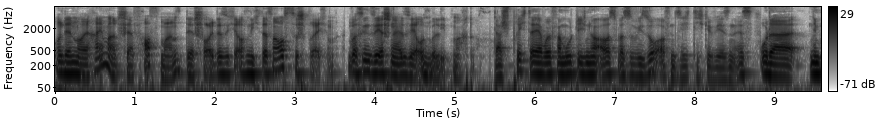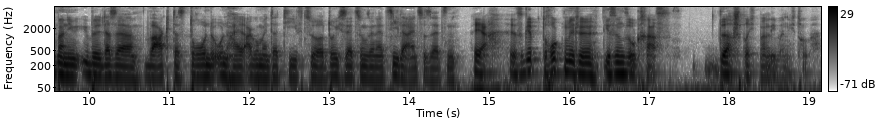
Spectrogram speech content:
Und der neue Heimatchef Hoffmann, der scheute sich auch nicht, das auszusprechen, was ihn sehr schnell sehr unbeliebt machte. Da spricht er ja wohl vermutlich nur aus, was sowieso offensichtlich gewesen ist. Oder nimmt man ihm übel, dass er wagt, das drohende Unheil argumentativ zur Durchsetzung seiner Ziele einzusetzen? Ja, es gibt Druckmittel, die sind so krass. Da spricht man lieber nicht drüber.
